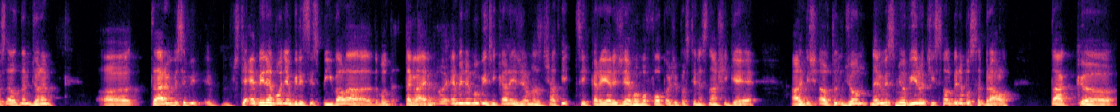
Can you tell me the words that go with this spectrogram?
s Eltonem Johnem, Uh, nevím, jestli prostě Eminem o něm kdysi zpíval a, nebo takhle, Eminemovi říkali, že na začátku svých kariéry, že je homofob a že prostě nesnáší geje, ale když Elton John, nevím, jestli měl výročí svatby nebo se bral, tak uh,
